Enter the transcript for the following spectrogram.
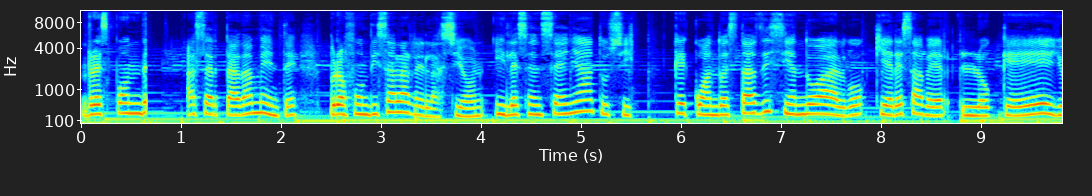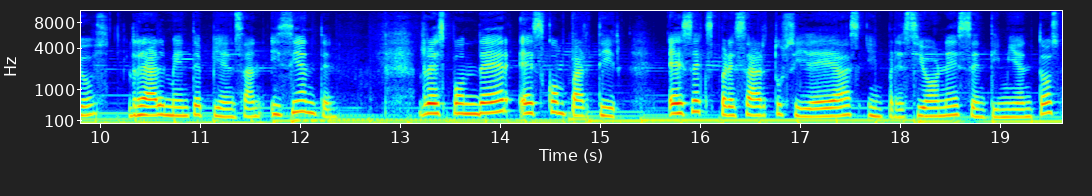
Responde acertadamente profundiza la relación y les enseña a tus hijos que cuando estás diciendo algo quieres saber lo que ellos realmente piensan y sienten. Responder es compartir, es expresar tus ideas, impresiones, sentimientos,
